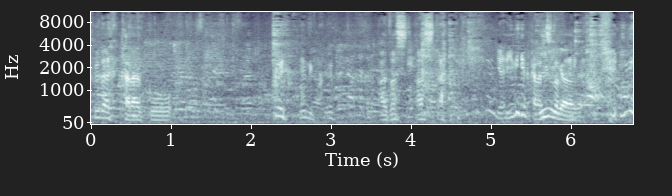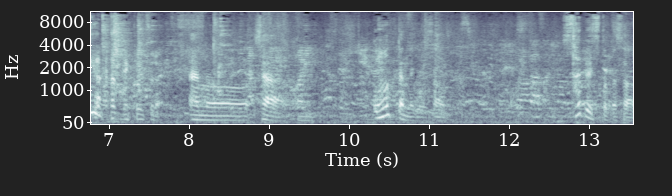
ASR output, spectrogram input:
管たらこ。なんであざし明日いや意味がから意味がわかんない意味がわかんないこいつら。あのー、さ思ったんだけどさ。差別とかさ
